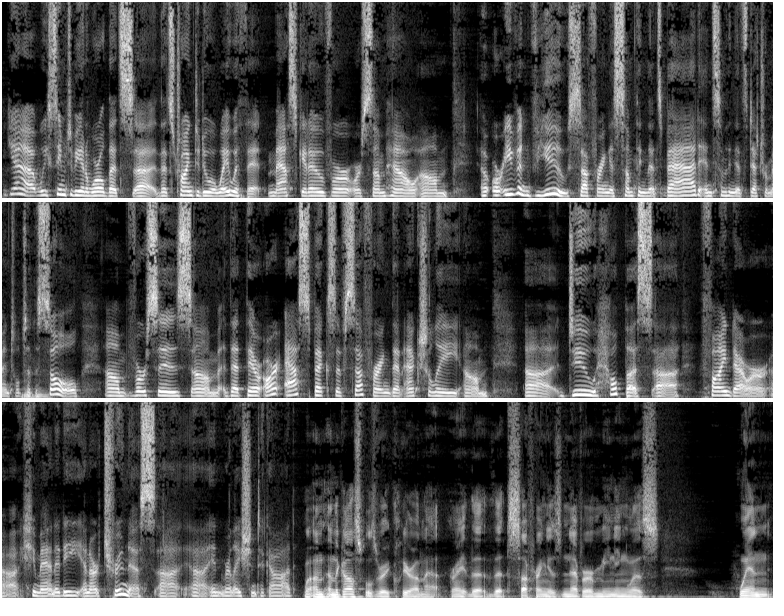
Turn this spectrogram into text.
Yeah, we seem to be in a world that's uh, that's trying to do away with it, mask it over, or somehow, um, or even view suffering as something that's bad and something that's detrimental to mm-hmm. the soul, um, versus um, that there are aspects of suffering that actually um, uh, do help us. Uh, find our uh, humanity and our trueness uh, uh, in relation to God. Well, and, and the gospel is very clear on that, right? That, that suffering is never meaningless when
